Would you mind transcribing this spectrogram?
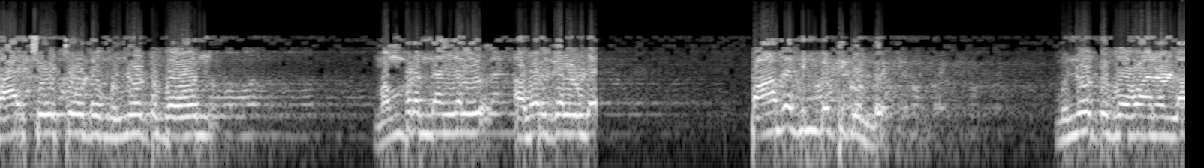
കാഴ്ചവെച്ചുകൊണ്ട് മുന്നോട്ട് പോകുന്ന മമ്പ്രന്ഥങ്ങൾ അവരുടെ പാത പിൻപറ്റിക്കൊണ്ട് മുന്നോട്ടു പോവാനുള്ള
